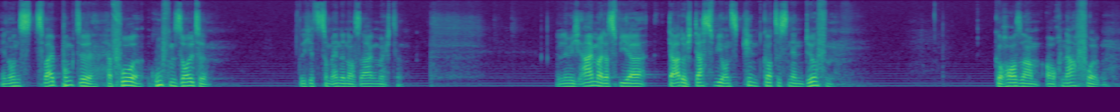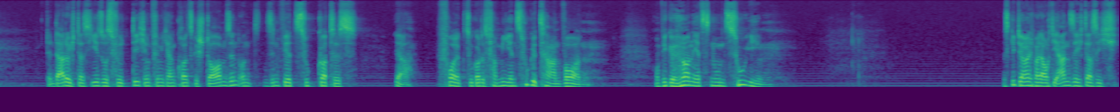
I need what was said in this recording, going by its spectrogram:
in uns zwei Punkte hervorrufen sollte die ich jetzt zum Ende noch sagen möchte. Nämlich einmal, dass wir dadurch, dass wir uns Kind Gottes nennen dürfen, Gehorsam auch nachfolgen. Denn dadurch, dass Jesus für dich und für mich am Kreuz gestorben sind und sind wir zu Gottes ja, Volk, zu Gottes Familien zugetan worden. Und wir gehören jetzt nun zu ihm. Es gibt ja manchmal auch die Ansicht, dass ich,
